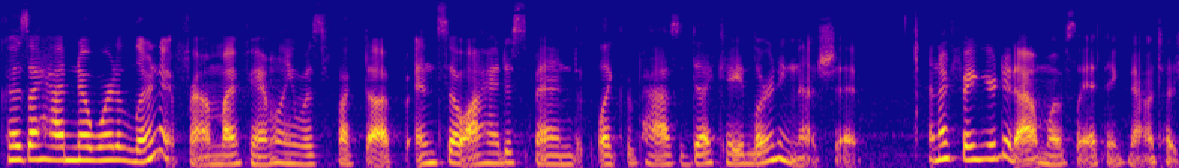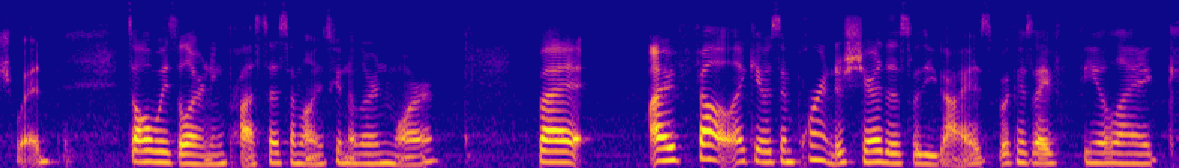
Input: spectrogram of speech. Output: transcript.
because I had nowhere to learn it from. My family was fucked up. And so I had to spend like the past decade learning that shit. And I figured it out mostly, I think, now, touch wood. It's always a learning process. I'm always going to learn more. But I felt like it was important to share this with you guys because I feel like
